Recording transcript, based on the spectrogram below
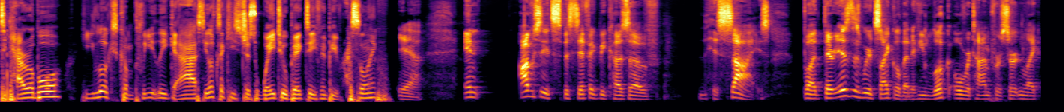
terrible. He looks completely gassed. He looks like he's just way too big to even be wrestling. yeah, and obviously it's specific because of his size. But there is this weird cycle that if you look over time for certain like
